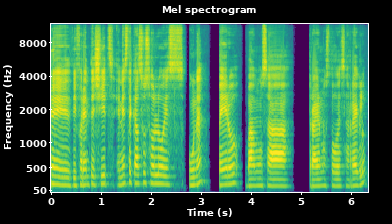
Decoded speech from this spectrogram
eh, diferentes sheets. En este caso solo es una, pero vamos a traernos todo ese arreglo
